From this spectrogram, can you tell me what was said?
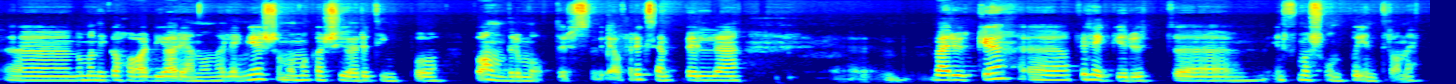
Når man ikke har de arenaene lenger, så må man kanskje gjøre ting på, på andre måter. Så vi har f.eks. hver uke at vi legger ut informasjon på intranett Eh,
